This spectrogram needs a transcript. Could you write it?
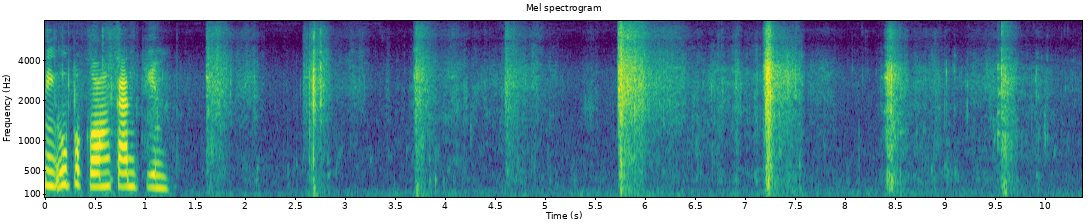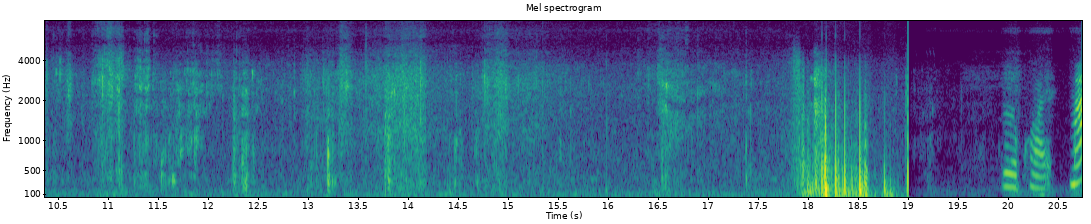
นี่อุปกรณ์การกิน เกือบคอย มา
